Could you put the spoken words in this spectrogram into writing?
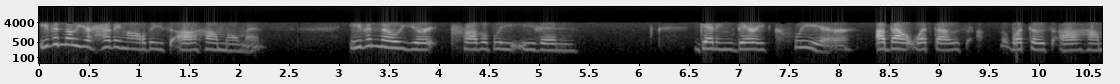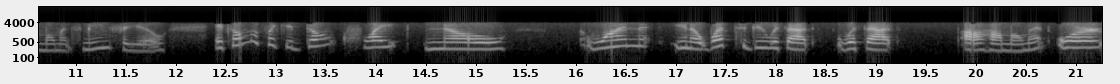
even though you're having all these aha moments, even though you're probably even getting very clear about what those what those aha moments mean for you, it's almost like you don't quite know one, you know, what to do with that with that aha moment or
